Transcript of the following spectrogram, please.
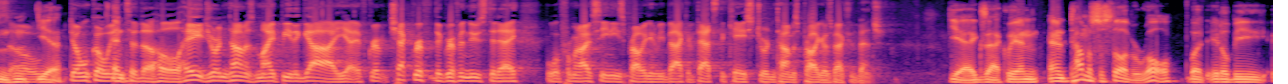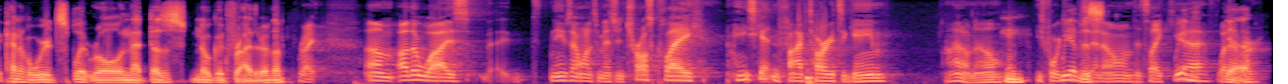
So mm-hmm, yeah. don't go into and, the whole, hey, Jordan Thomas might be the guy. Yeah, if check Griff, the Griffin news today, but from what I've seen, he's probably going to be back. If that's the case, Jordan Thomas probably goes back to the bench. Yeah, exactly. And and Thomas will still have a role, but it'll be kind of a weird split role, and that does no good for either of them. Right. Um, otherwise, names I wanted to mention: Charles Clay. I mean, he's getting five targets a game. I don't know. Mm. He's fourteen percent owned. It's like, yeah, have, whatever. Yeah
